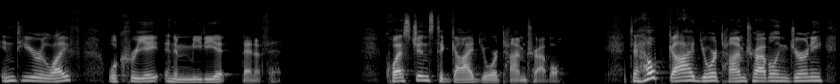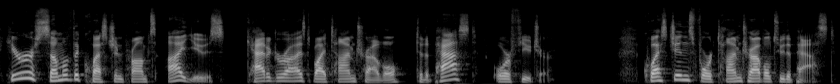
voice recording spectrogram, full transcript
into your life will create an immediate benefit. Questions to guide your time travel. To help guide your time traveling journey, here are some of the question prompts I use, categorized by time travel to the past or future. Questions for time travel to the past.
